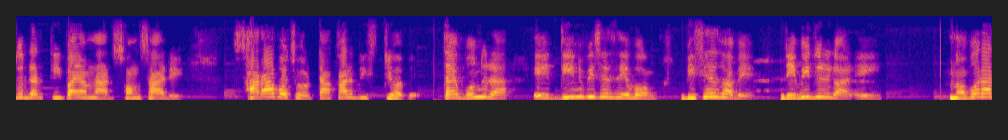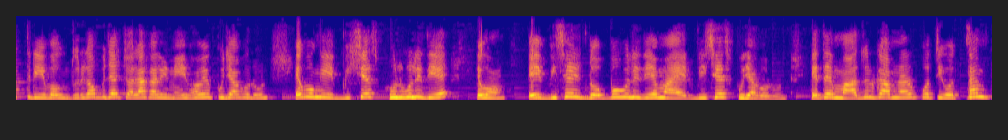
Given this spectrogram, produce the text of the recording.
দুর্গার কৃপায় আপনার সংসারে সারা বছর টাকার বৃষ্টি হবে। তাই বন্ধুরা, এই দিন বিশেষ এবং বিশেষভাবে দেবী দুর্গার এই নবরাত্রি এবং দুর্গাপূজা চলাকালীন এইভাবে পূজা করুন এবং এই বিশেষ ফুলগুলি দিয়ে এবং এই বিশেষ দ্রব্যগুলি দিয়ে মায়ের বিশেষ পূজা করুন। এতে মা দুর্গা আপনার প্রতি অত্যন্ত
